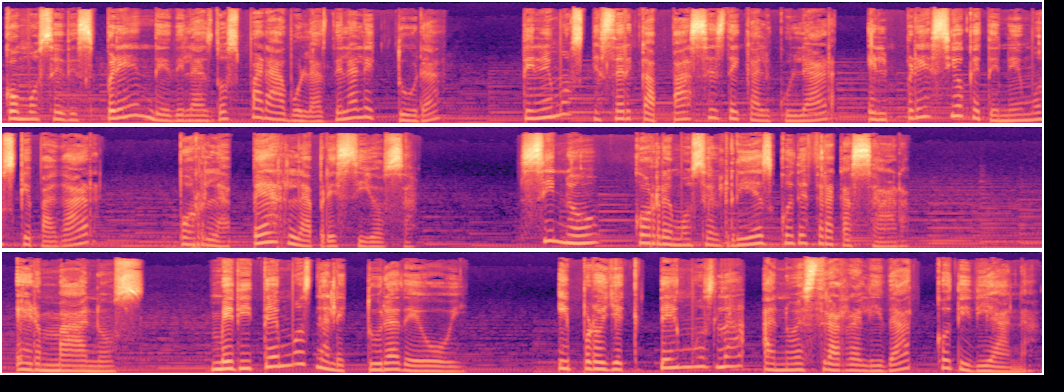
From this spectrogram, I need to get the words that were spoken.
como se desprende de las dos parábolas de la lectura, tenemos que ser capaces de calcular el precio que tenemos que pagar por la perla preciosa si no, corremos el riesgo de fracasar. Hermanos, meditemos la lectura de hoy y proyectémosla a nuestra realidad cotidiana,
